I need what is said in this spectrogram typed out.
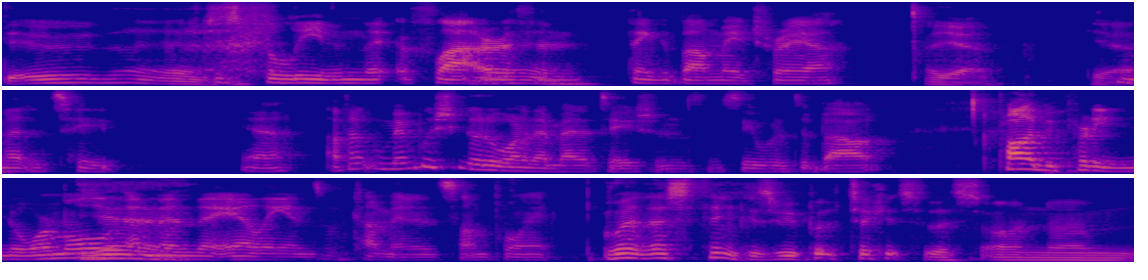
do there. Just believe in the flat Earth Yeah. and think about Maitreya. yeah, yeah. Meditate. Yeah, I think maybe we should go to one of their meditations and see what it's about. Probably be pretty normal, Yeah. and then the aliens would come in at some point. Well, that's the thing because we booked tickets for this on um,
